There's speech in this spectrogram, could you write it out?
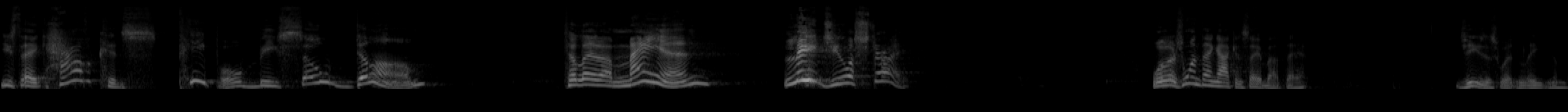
You think, how could people be so dumb to let a man lead you astray? Well, there's one thing I can say about that Jesus wasn't leading them.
